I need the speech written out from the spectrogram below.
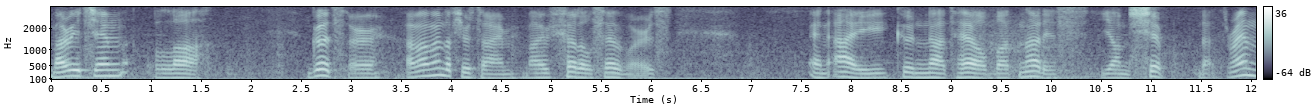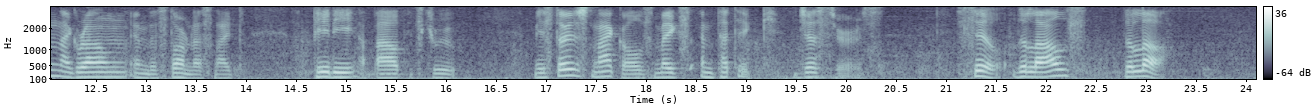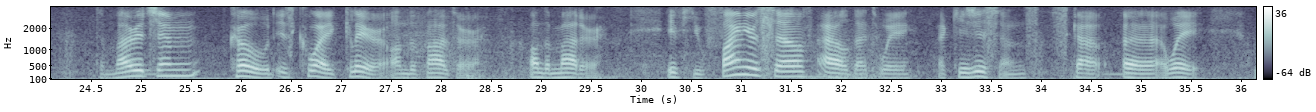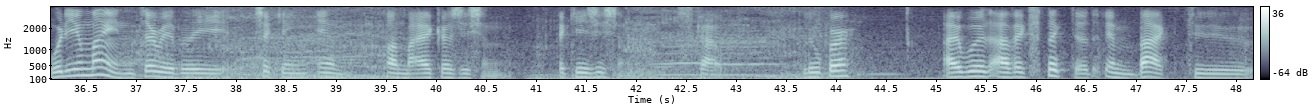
Maritime Law. Good sir, a moment of your time, my fellow sailors, and I could not help but notice yon ship that ran aground in the storm last night. A pity about its crew. Mr. Schnackles makes emphatic gestures. Still, the law's the law. The maritime code is quite clear on the matter. On the matter. If you find yourself out that way, acquisitions scout uh, away, would you mind terribly checking in on my acquisition acquisition scout? Looper, I would have expected him back to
